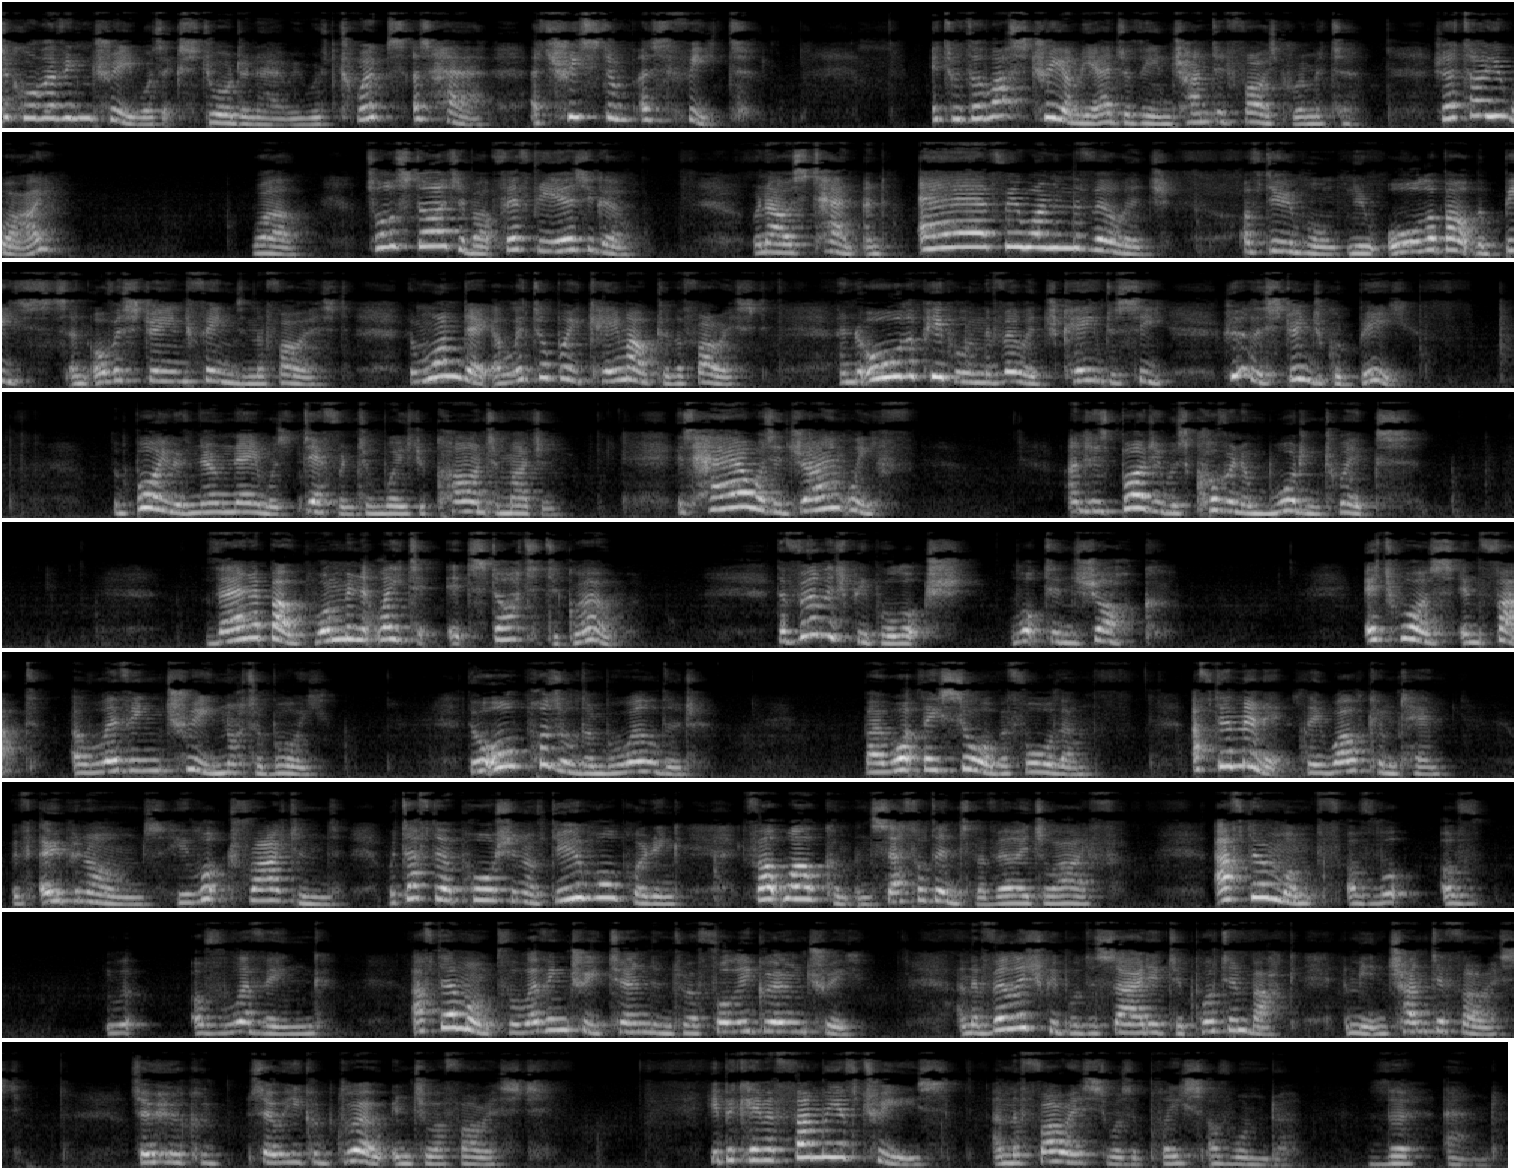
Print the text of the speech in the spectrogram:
magical living tree was extraordinary, with twigs as hair, a tree stump as feet. It was the last tree on the edge of the enchanted forest perimeter. Shall I tell you why? Well, it all started about 50 years ago, when I was 10 and everyone in the village of Doomhall knew all about the beasts and other strange things in the forest. Then one day a little boy came out of the forest, and all the people in the village came to see who this stranger could be. The boy with no name was different in ways you can't imagine. His hair was a giant leaf, and his body was covered in wood and twigs. Then, about one minute later, it started to grow. The village people looked, looked in shock. It was, in fact, a living tree, not a boy. They were all puzzled and bewildered by what they saw before them. After a minute, they welcomed him with open arms. He looked frightened, but after a portion of Doomhall pudding, he felt welcome and settled into the village life. After a month of, of, of living, after a month, the living tree turned into a fully grown tree, and the village people decided to put him back in the enchanted forest, so he could, so he could grow into a forest. He became a family of trees, and the forest was a place of wonder. The end.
